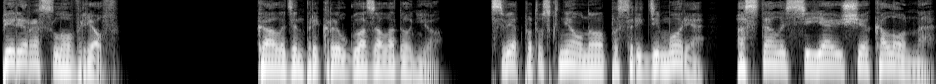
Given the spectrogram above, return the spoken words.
переросло в рев. Каладин прикрыл глаза ладонью. Свет потускнел, но посреди моря осталась сияющая колонна.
